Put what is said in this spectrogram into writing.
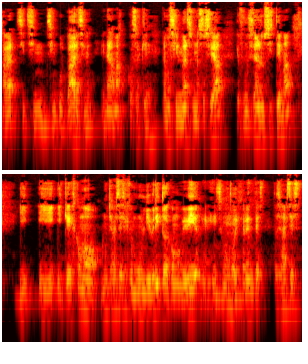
a ver, sin, sin, culpar y sin en nada más, cosas que estamos inmersos en una sociedad que funciona en un sistema y, y, y que es como, muchas veces es como un librito de cómo vivir, eh, somos todos diferentes. Entonces a veces,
